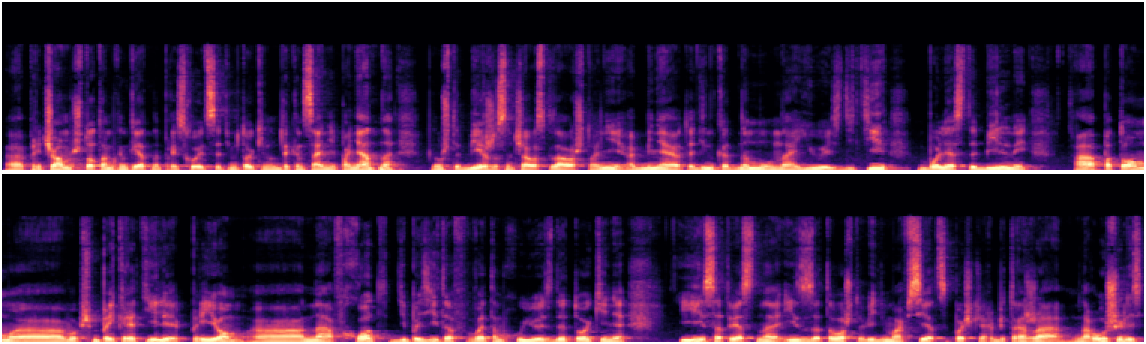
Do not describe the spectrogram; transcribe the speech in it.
А, Причем, что там конкретно происходит с этим токеном до конца непонятно, потому что биржа сначала сказала, что они обменяют один к одному на USDT, более стабильный, а потом, а, в общем, прекратили прием а, на вход депозитов в этом HUUSD токене, и, соответственно, из-за того, что, видимо, все цепочки арбитража нарушились,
